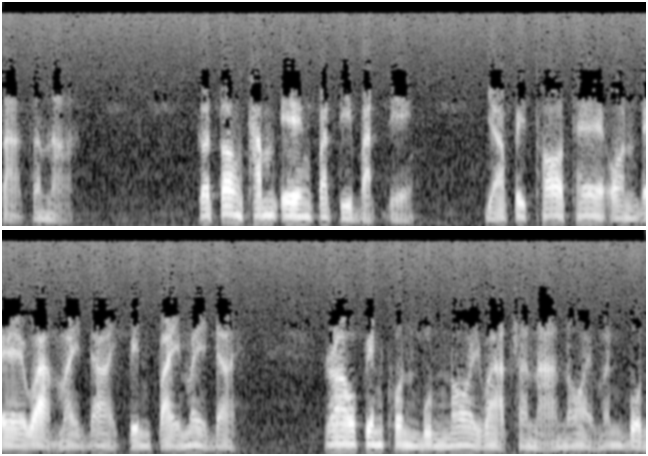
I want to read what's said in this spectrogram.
ศาสนา ก็ต้องทำเองปฏิบัติเอง อย่าไปท้อแท้อ่อนแอว่าไม่ได้เป็นไปไม่ได้ เราเป็นคนบุญน้อยวาสนาน้อย มันบน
